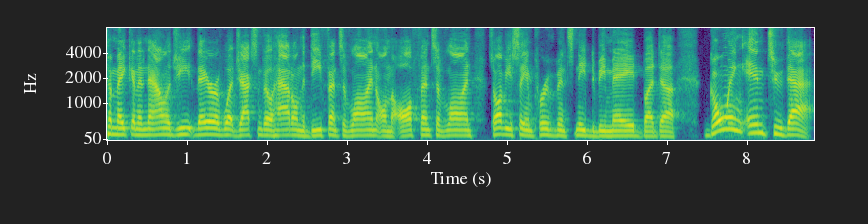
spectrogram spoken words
to make an analogy there of what Jacksonville had on the defensive line, on the offensive line. So obviously improvements need to be made. But uh, going into that,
